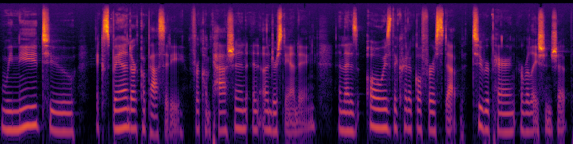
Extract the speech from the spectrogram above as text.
We need to expand our capacity for compassion and understanding, and that is always the critical first step to repairing a relationship.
